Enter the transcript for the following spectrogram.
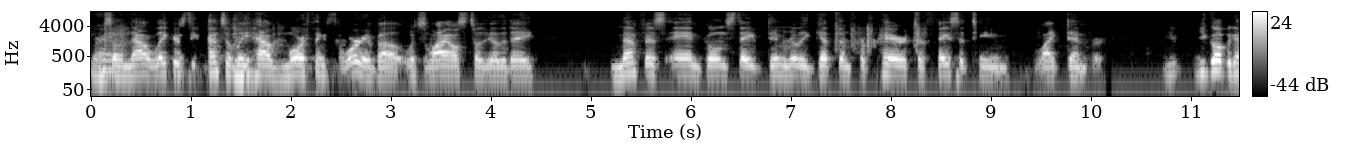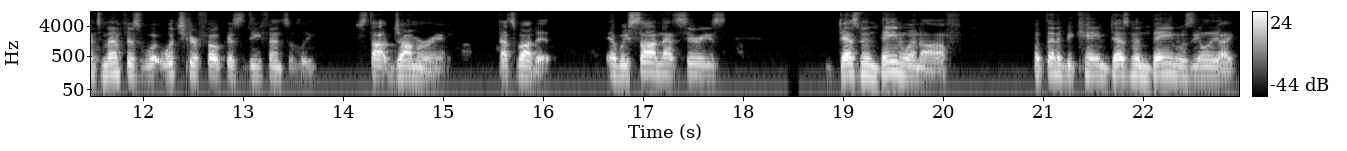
right. So now Lakers defensively have more things to worry about, which is why I also told you the other day, Memphis and Golden State didn't really get them prepared to face a team like Denver. You you go up against Memphis, what, what's your focus defensively? Stop Ja Morant. That's about it. And we saw in that series, Desmond Bane went off, but then it became Desmond Bane was the only like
